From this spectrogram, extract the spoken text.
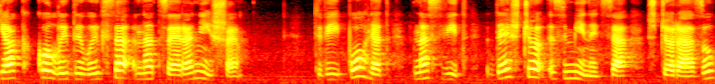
як коли дивився на це раніше. Твій погляд на світ дещо зміниться щоразу,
